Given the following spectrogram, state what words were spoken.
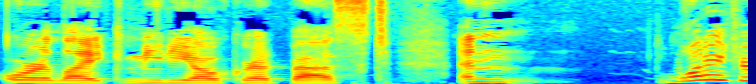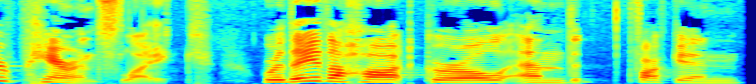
or like mediocre at best? And what are your parents like? Were they the hot girl and the fucking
